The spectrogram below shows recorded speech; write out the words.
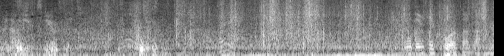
I know I should stand. Well, there's like four of them back here.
